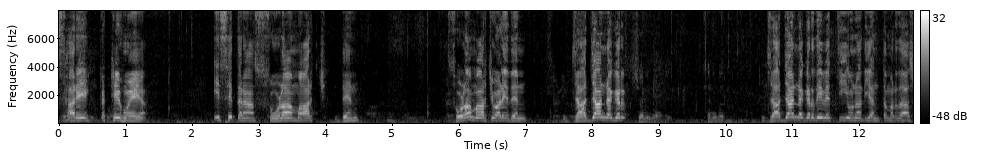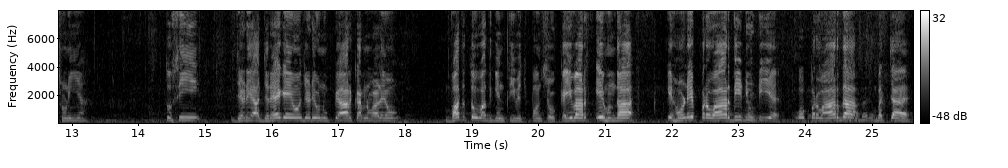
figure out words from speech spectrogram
ਸਾਰੇ ਇਕੱਠੇ ਹੋਏ ਆ। ਇਸੇ ਤਰ੍ਹਾਂ 16 ਮਾਰਚ ਦਿਨ 16 ਮਾਰਚ ਵਾਲੇ ਦਿਨ ਜਾਜਾ ਨਗਰ ਸ਼ਨੀਵਾਰ ਸ਼ਨੀਵਾਰ। ਜਾਜਾ ਨਗਰ ਦੇ ਵਿੱਚ ਹੀ ਉਹਨਾਂ ਦੀ ਅੰਤਮ ਅਰਦਾਸ ਸੁਣੀ ਆ। ਤੁਸੀਂ ਜਿਹੜੇ ਅੱਜ ਰਹਿ ਗਏ ਹੋ ਜਿਹੜੇ ਉਹਨੂੰ ਪਿਆਰ ਕਰਨ ਵਾਲੇ ਹੋ ਵੱਧ ਤੋਂ ਵੱਧ ਗਿਣਤੀ ਵਿੱਚ ਪਹੁੰਚੋ। ਕਈ ਵਾਰ ਇਹ ਹੁੰਦਾ ਕਿ ਹੁਣ ਇਹ ਪਰਿਵਾਰ ਦੀ ਡਿਊਟੀ ਹੈ ਉਹ ਪਰਿਵਾਰ ਦਾ ਬੱਚਾ ਹੈ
